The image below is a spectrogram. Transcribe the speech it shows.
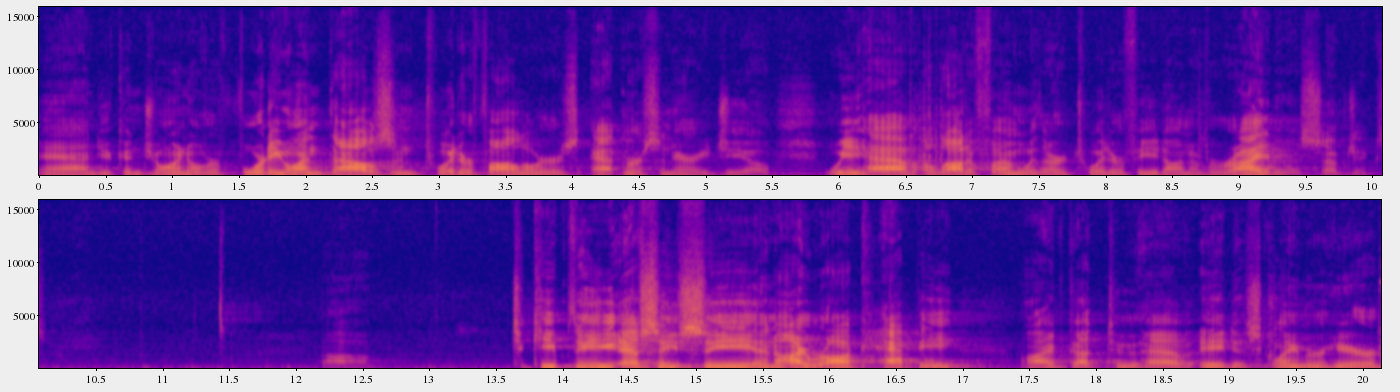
And you can join over 41,000 Twitter followers at Mercenary Geo. We have a lot of fun with our Twitter feed on a variety of subjects. Keep the SEC and IIROC happy, I've got to have a disclaimer here.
